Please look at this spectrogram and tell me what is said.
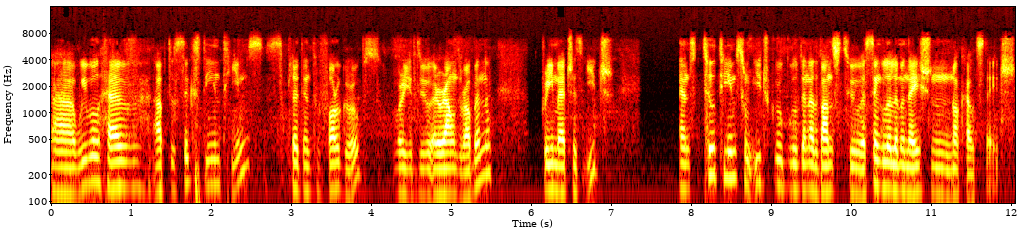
uh, we will have up to 16 teams split into four groups where you do a round robin, three matches each, and two teams from each group will then advance to a single elimination knockout stage.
